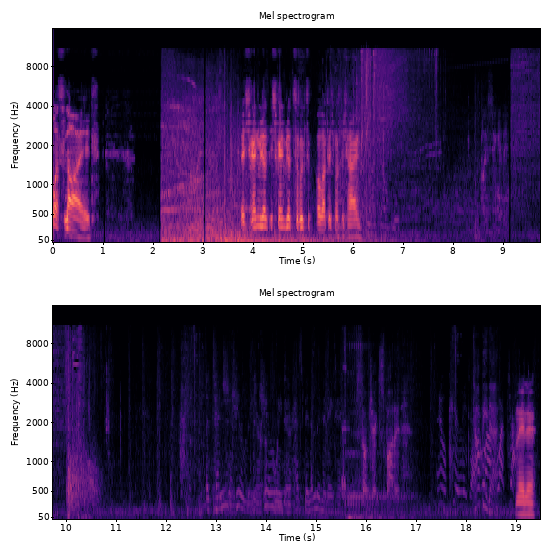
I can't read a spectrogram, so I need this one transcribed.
Power Slide. Ich renn wieder, ich renn wieder zurück. Oh, warte, ich muss mich heilen. Placing it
